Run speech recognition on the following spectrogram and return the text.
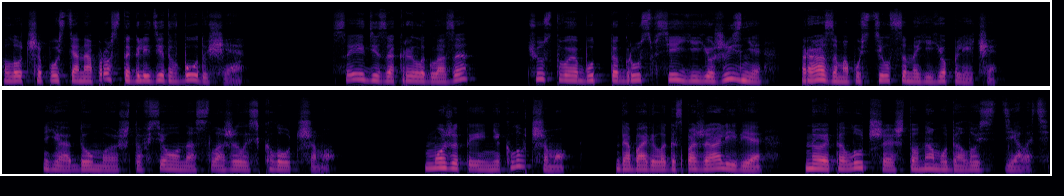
Лучше пусть она просто глядит в будущее. Сейди закрыла глаза, чувствуя, будто груз всей ее жизни разом опустился на ее плечи. Я думаю, что все у нас сложилось к лучшему. Может, и не к лучшему, добавила госпожа Оливия, но это лучшее, что нам удалось сделать.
